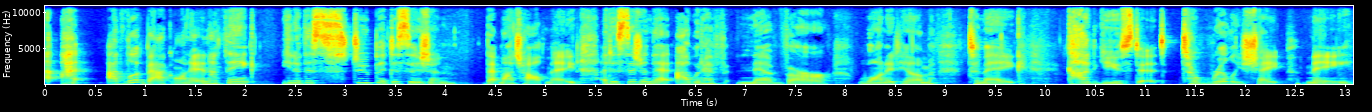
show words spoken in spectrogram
I, I look back on it and I think, you know, this stupid decision that my child made, a decision that I would have never wanted him to make. God used it to really shape me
